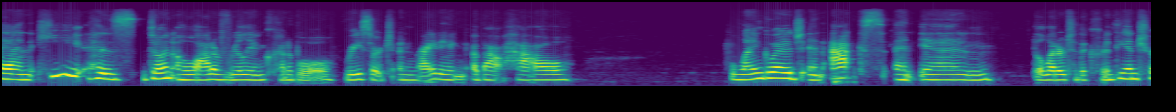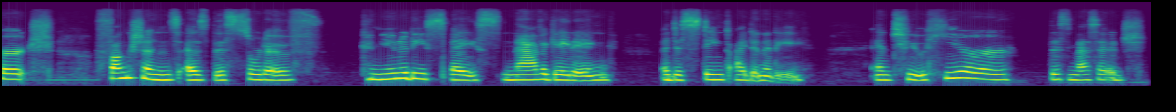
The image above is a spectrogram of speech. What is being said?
And he has done a lot of really incredible research and writing about how language in Acts and in the letter to the Corinthian church functions as this sort of community space navigating a distinct identity and to hear this message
